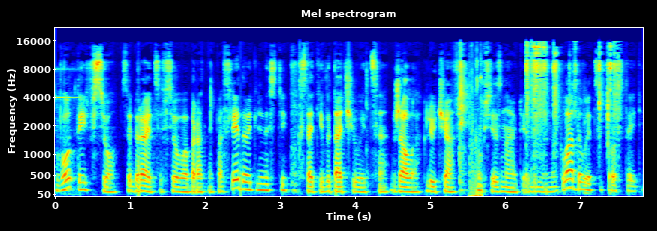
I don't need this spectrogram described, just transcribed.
Вот и все. Собирается все в обратной последовательности. Кстати, вытачивается жало ключа. Ну, все знают, я думаю, накладывается просто эти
